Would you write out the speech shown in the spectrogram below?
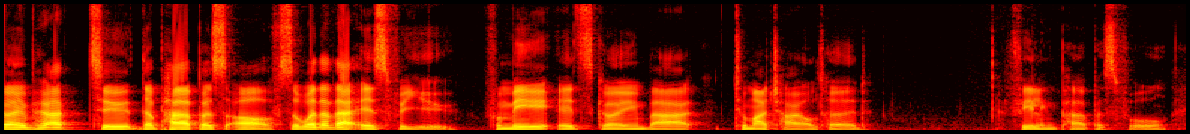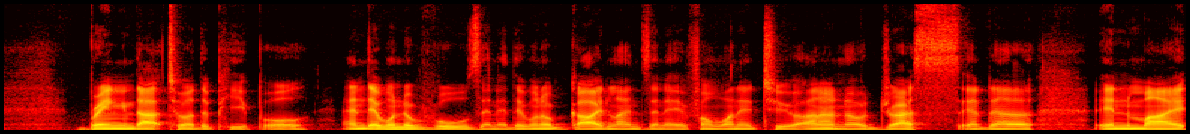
going back to the purpose of so whether that is for you for me it's going back to my childhood feeling purposeful bringing that to other people and there were no rules in it. There were no guidelines in it. If I wanted to, I don't know, dress in a in my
